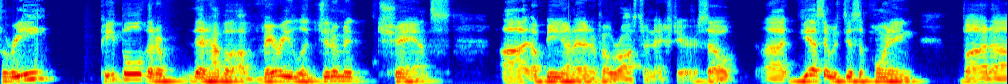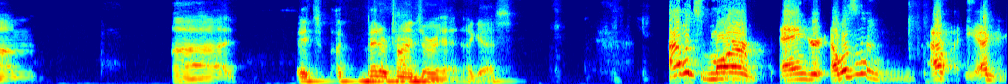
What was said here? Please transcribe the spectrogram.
three people that are that have a, a very legitimate chance uh, of being on an NFL roster next year. So uh, yes, it was disappointing, but um, uh, it's uh, better times are ahead, I guess. I was more angry. I wasn't. I, I,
